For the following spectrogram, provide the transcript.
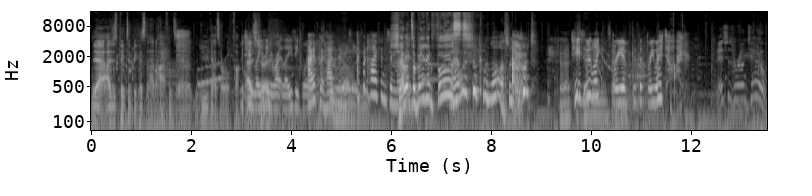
Yeah, I just picked it because it had hyphens in it. You guys are all fucking. Too That's lazy true. to write lazy boy. I on put it. we are hyphens. I put hyphens in Shout mine. out to Megan Well, how was first. still coming last? Look at it. Shout out to Jeez, we're like three of second. it's a three-way tie. This is round two,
